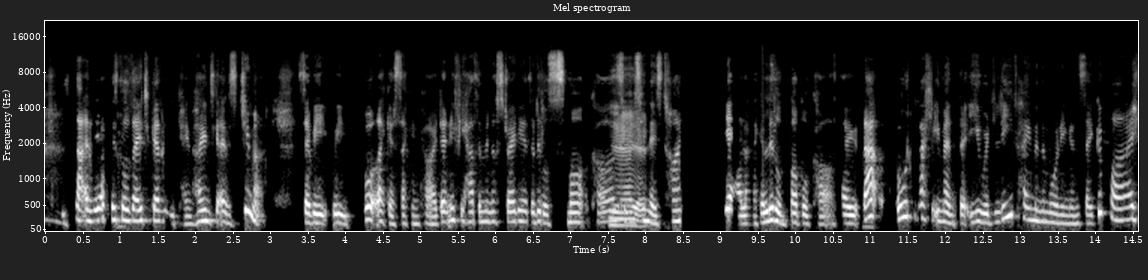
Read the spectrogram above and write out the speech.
you sat in the office all day together, you came home together. It was too much. So we, we bought like a second car. I don't know if you have them in Australia, the little smart cars. Yeah, have you yeah. seen those tiny yeah, like a little bubble car. So that automatically meant that you would leave home in the morning and say goodbye,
